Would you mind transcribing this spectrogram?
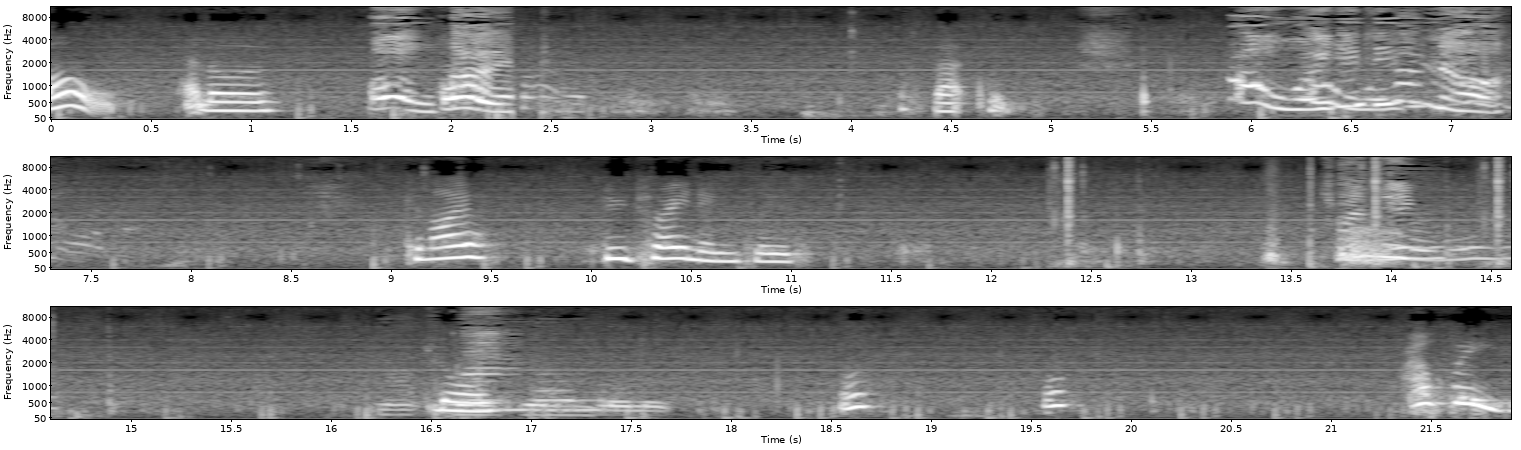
Oh, hello. Oh. That's backwards. Oh, what are you doing now? Can I do training, please? Training. No. Um, huh? Huh? Alfie!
